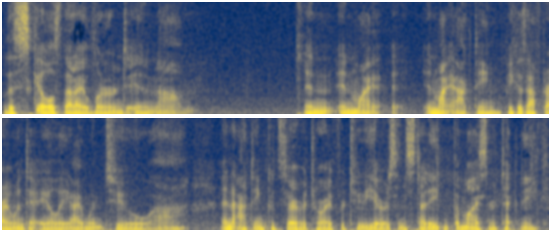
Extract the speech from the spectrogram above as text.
the skills that I learned in um, in in my in my acting because after I went to Ailey, I went to uh, an acting conservatory for two years and studied the Meisner technique,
